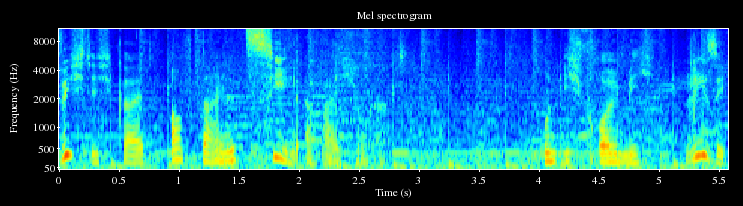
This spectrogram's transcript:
Wichtigkeit auf deine Zielerreichung hat. Und ich freue mich riesig,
